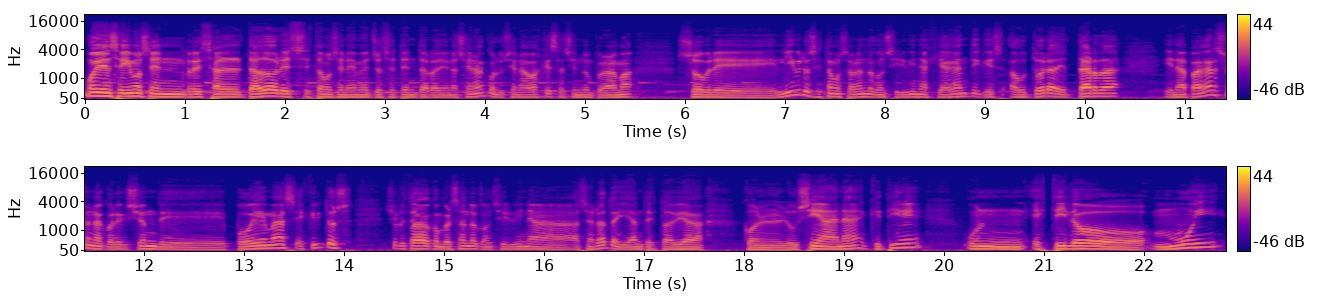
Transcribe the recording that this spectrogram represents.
Muy bien, seguimos en Resaltadores, estamos en M870 Radio Nacional con Luciana Vázquez haciendo un programa sobre libros. Estamos hablando con Silvina Giagante, que es autora de Tarda en Apagarse, una colección de poemas escritos. Yo lo estaba conversando con Silvina hace un rato y antes todavía con Luciana, que tiene un estilo muy,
